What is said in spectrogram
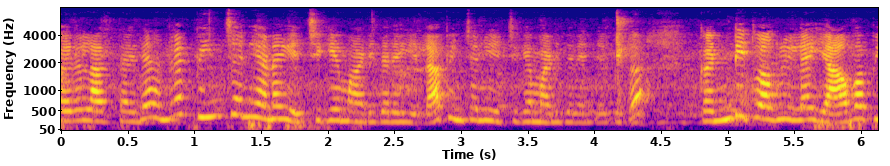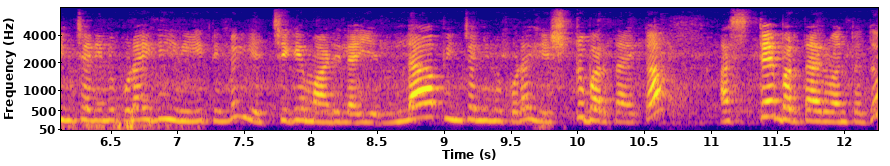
ವೈರಲ್ ಆಗ್ತಾ ಇದೆ. ಅಂದರೆ ಪಿಂಚಣಿ ಹಣ ಹೆಚ್ಚಿಗೆ ಮಾಡಿದ್ದಾರೆ ಎಲ್ಲ ಪಿಂಚಣಿ ಹೆಚ್ಚಿಗೆ ಮಾಡಿದ್ದಾರೆ ಅಂತ ಹೇಳ್ಬಿಟ್ಟು ಖಂಡಿತವಾಗ್ಲೂ ಇಲ್ಲ. ಯಾವ ಪಿಂಚಣಿನೂ ಕೂಡ ಇಲ್ಲಿ ಈ ತಿಂಗಳು ಹೆಚ್ಚಿಗೆ ಮಾಡಿಲ್ಲ. ಎಲ್ಲ ಪಿಂಚಣಿನೂ ಕೂಡ ಎಷ್ಟು ಬರ್ತಾ ಇತ್ತೋ ಅಷ್ಟೇ ಬರ್ತಾ ಇರುವಂಥದ್ದು.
